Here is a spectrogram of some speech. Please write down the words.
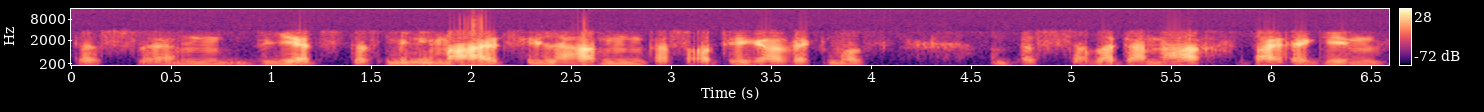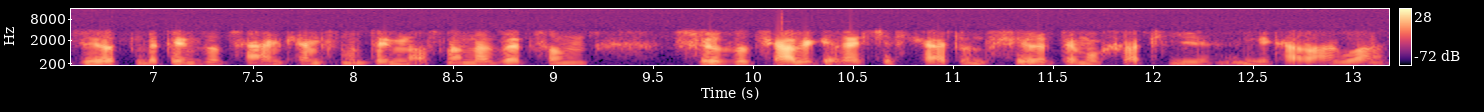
dass ähm, sie jetzt das Minimalziel haben, dass Ortega weg muss und das aber danach weitergehen wird mit den sozialen Kämpfen und den Auseinandersetzungen für soziale Gerechtigkeit und für Demokratie in Nicaragua.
